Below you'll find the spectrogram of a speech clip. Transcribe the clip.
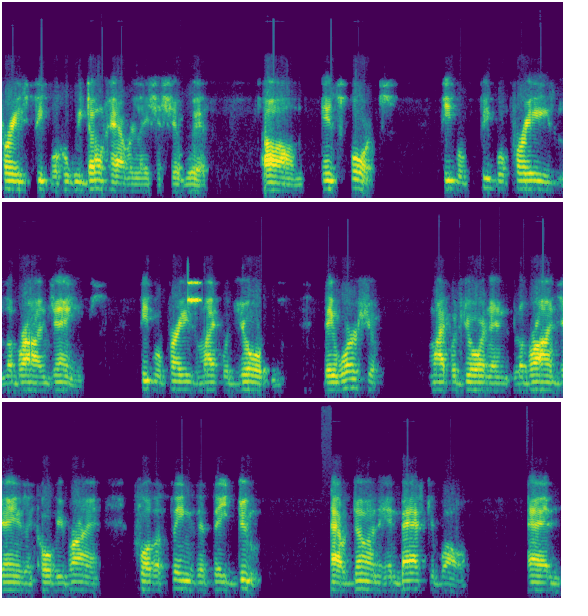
praise people who we don't have relationship with. Um, in sports. People people praise LeBron James. People praise Michael Jordan. They worship Michael Jordan and LeBron James and Kobe Bryant for the things that they do, have done in basketball. And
